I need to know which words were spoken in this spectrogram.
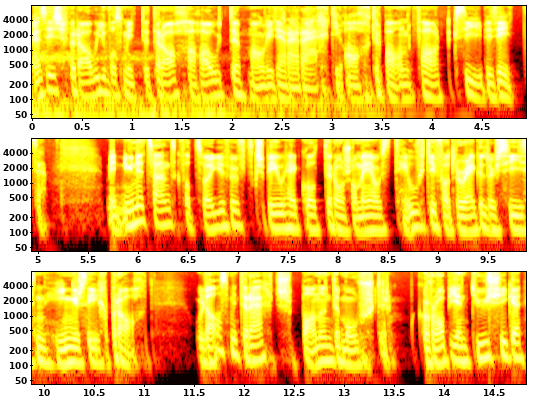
Es ist für alle, die es mit den Drachen halten, mal wieder eine rechte Achterbahnfahrt jetzt. Mit 29 von 52 Spielen hat Gotteron schon mehr als die Hälfte der Regular Season hinter sich gebracht. Und das mit recht spannenden Muster. Grobe Enttäuschungen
